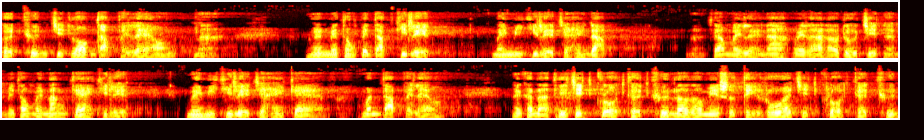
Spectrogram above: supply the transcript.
เกิดขึ้นจิตรอบดับไปแล้วนะงั้นไม่ต้องไปดับกิเลสไม่มีกิเลสจะให้ดับ จำไว้เลยนะ เวลาเราดูจิตนะไม่ต้องไปนั่งแก้กิเลสไม่มีกิเลสจะให้แก้ มันดับไปแล้ว ในขณะที่จิตโกรธเกิดขึ้น แล้วเรามีสติรู้ว่าจิตโกรธเกิดขึ้น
